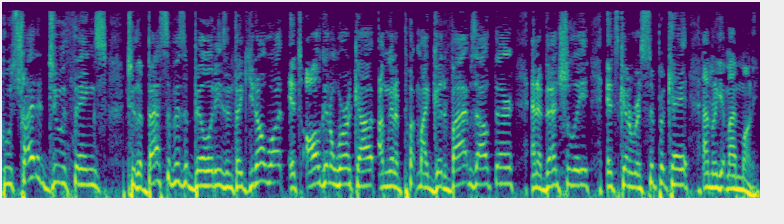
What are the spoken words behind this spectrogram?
Who's tried to do things to the best of his abilities and think, you know what? It's all going to work out. I'm going to put my good vibes out there and eventually it's going to reciprocate. I'm going to get my money.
